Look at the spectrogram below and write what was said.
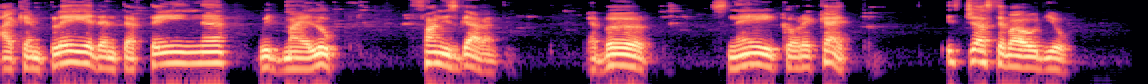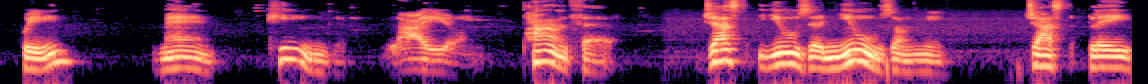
I can play and entertain with my look. Fun is guaranteed. A bird, snake, or a cat. It's just about you. Queen, man, king, lion, panther. Just use news on me. Just play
